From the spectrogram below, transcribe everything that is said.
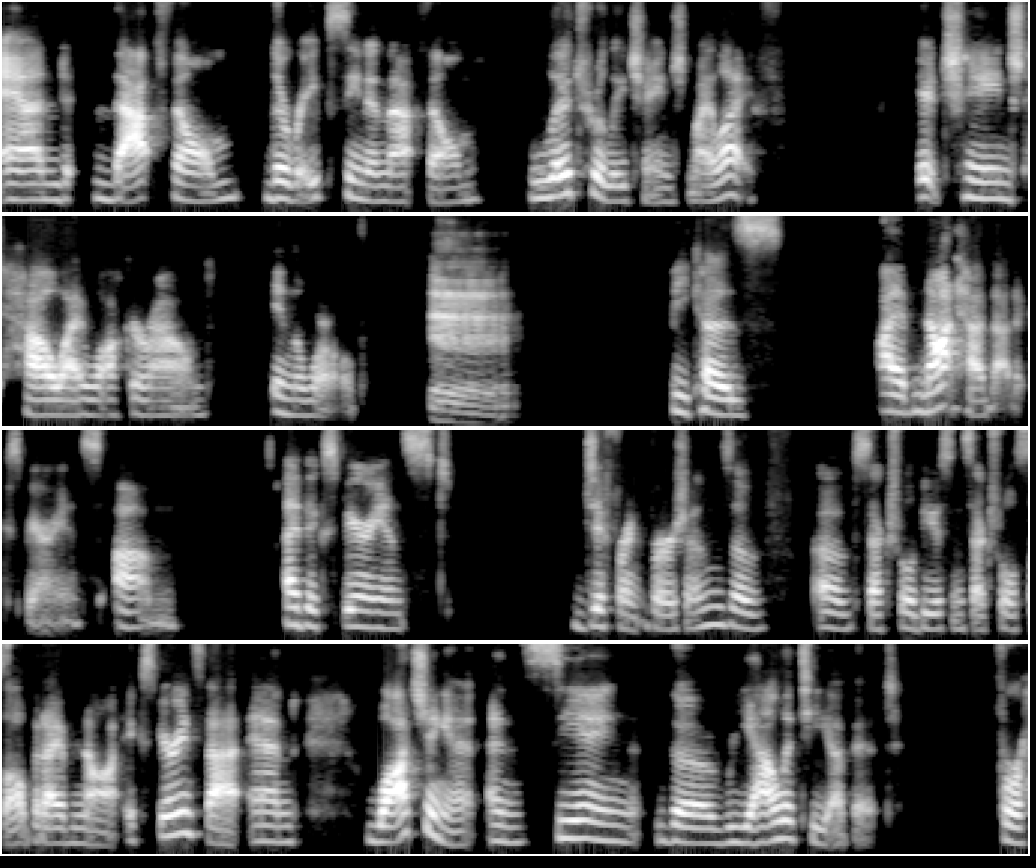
and that film the rape scene in that film literally changed my life it changed how i walk around in the world mm. because I have not had that experience. Um, I've experienced different versions of of sexual abuse and sexual assault, but I have not experienced that. And watching it and seeing the reality of it for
